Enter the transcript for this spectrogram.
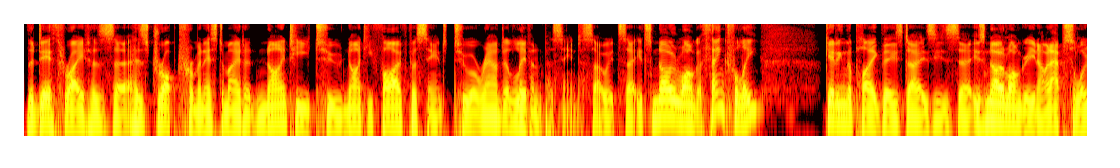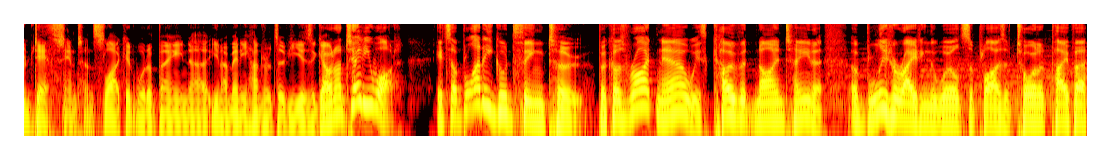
the death rate has uh, has dropped from an estimated 90 to 95 percent to around 11 percent. So it's uh, it's no longer, thankfully, getting the plague these days is uh, is no longer you know an absolute death sentence like it would have been uh, you know many hundreds of years ago. And I'll tell you what. It's a bloody good thing too, because right now, with COVID 19 uh, obliterating the world's supplies of toilet paper,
